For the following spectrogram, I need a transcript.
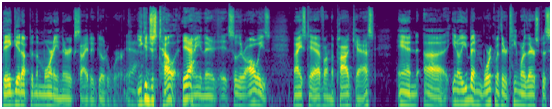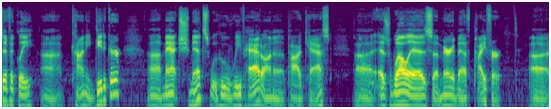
they get up in the morning, they're excited to go to work. Yeah. You could just tell it. Yeah. I mean, they're, so they're always nice to have on the podcast. And uh, you know, you've been working with their team where they're specifically uh, Connie Diedeker, uh, Matt Schmitz, who we've had on a podcast, uh, as well as uh, Mary Beth Pfeiffer, uh,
